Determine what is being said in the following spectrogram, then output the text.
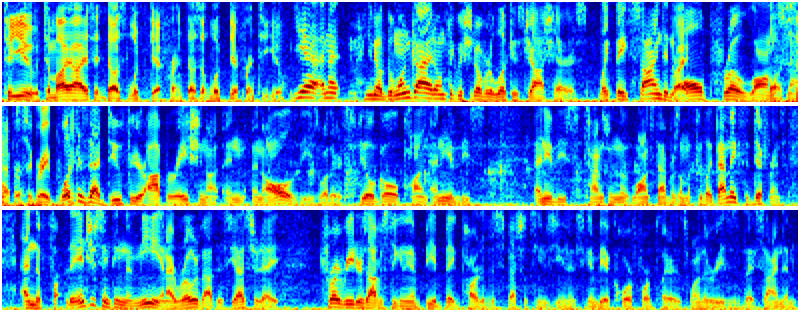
to you, to my eyes, it does look different. Does it look different to you? Yeah, and I, you know, the one guy I don't think we should overlook is Josh Harris. Like they signed an Right. All-Pro long, Long snapper. snapper. That's a great point. What does that do for your operation on, in, in all of these, whether it's field goal, punt, any of these, any of these times when the long snapper's on the field? Like that makes a difference. And the the interesting thing to me, and I wrote about this yesterday. Troy Reeder's obviously going to be a big part of the special teams unit. He's going to be a core four player. That's one of the reasons they signed him.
